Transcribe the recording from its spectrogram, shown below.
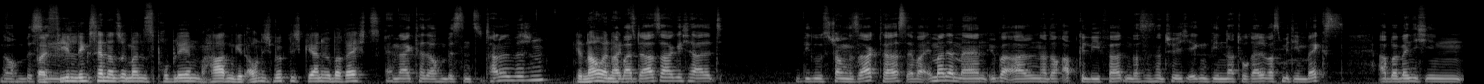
bei vielen Linkshändern so immer das Problem. Harden geht auch nicht wirklich gerne über rechts. Er neigt halt auch ein bisschen zu Tunnel Vision. Genau, er neigt. Aber da sage ich halt, wie du es schon gesagt hast, er war immer der Man überall und hat auch abgeliefert. Und das ist natürlich irgendwie naturell, was mit ihm wächst. Aber wenn ich ihn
